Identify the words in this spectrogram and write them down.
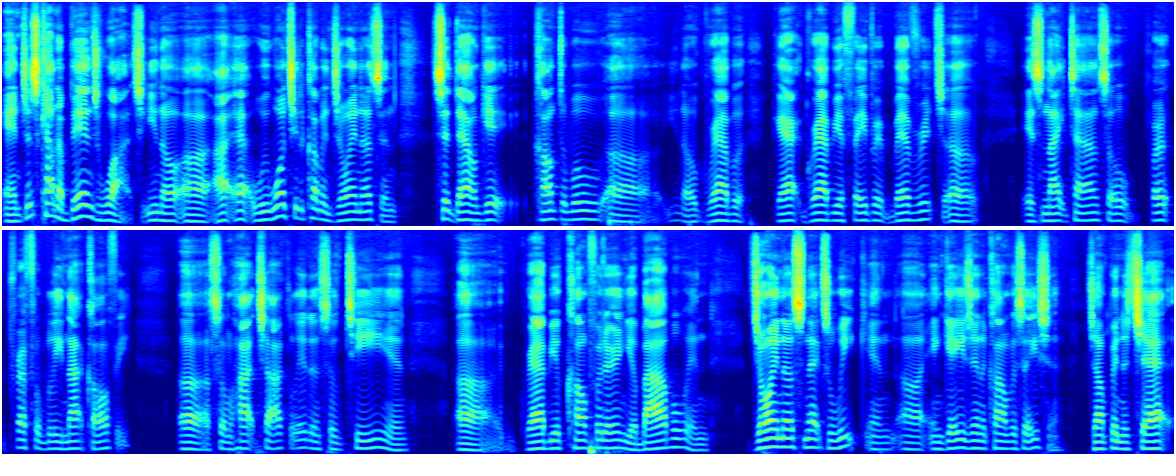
and just kind of binge watch. You know, uh, I, I we want you to come and join us and sit down, get comfortable. You know, grab a gra- grab your favorite beverage. It's nighttime, so pre- preferably not coffee. uh, some hot chocolate and some tea, and uh, grab your comforter and your Bible, and join us next week and uh, engage in a conversation. Jump in the chat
